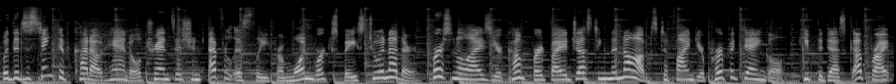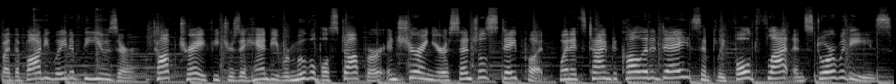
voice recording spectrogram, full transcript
With a distinctive cutout handle, transition effortlessly from one workspace to another. Personalize your comfort by adjusting the knobs to find your perfect angle. Keep the desk upright by the body weight of the user. Top tray features a handy removable stopper, ensuring your essentials stay put. When it's time to call it a day, simply fold flat and store with ease.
